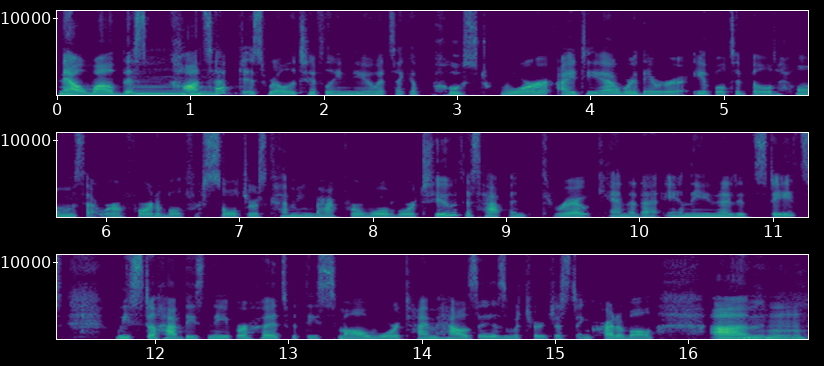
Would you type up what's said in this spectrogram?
Now, while this Mm. concept is relatively new, it's like a post war idea where they were able to build homes that were affordable for soldiers coming back for World War II. This happened throughout Canada and the United States. We still have these neighborhoods with these small wartime houses, which are just incredible. Um, Mhm.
